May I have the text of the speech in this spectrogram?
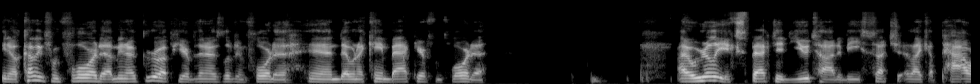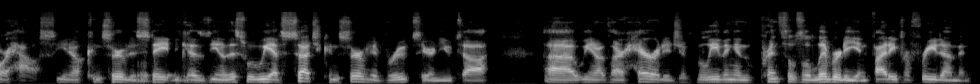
you know, coming from Florida. I mean, I grew up here, but then I was lived in Florida, and uh, when I came back here from Florida, I really expected Utah to be such like a powerhouse, you know, conservative state mm-hmm. because you know this we have such conservative roots here in Utah uh, you know, our heritage of believing in principles of liberty and fighting for freedom and,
